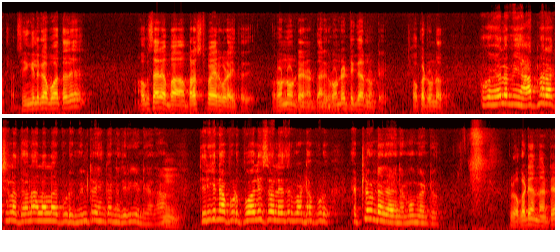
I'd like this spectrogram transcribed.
అట్లా. సింగిల్గా పోతుంది ఒకసారి బ్రస్ట్ ఫైర్ కూడా అవుతుంది రెండు ఉంటాయి అన్నట్టు దానికి రెండే ట్రిగ్గర్లు ఉంటాయి. ఒకటి ఉండదు. ఒకవేళ మీ ఆత్మరక్షల దళాలలో ఇప్పుడు మిలిటరీ ఇంకన్నా తిరిగిండు కదా. తిరిగినప్పుడు పోలీసు వాళ్ళు ఎదురుపడ్డప్పుడు ఎట్లా ఉండదు ఆయన మూమెంట్? ఇప్పుడు ఒకటి ఏంటంటే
